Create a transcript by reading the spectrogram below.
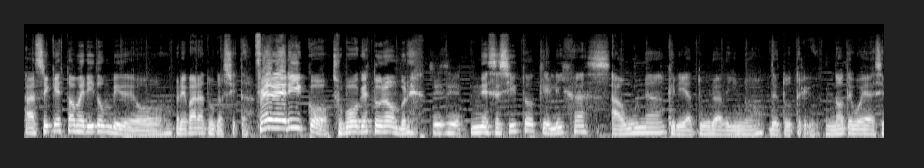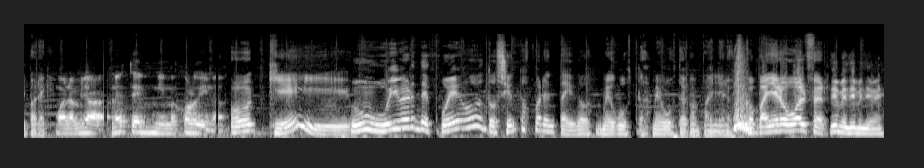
Así que esto amerita un video. Prepara tu casita. Federico, supongo que es tu nombre. Sí, sí. Necesito que elijas a una criatura Dino de tu tribu. No te voy a decir para qué. Bueno, mira, este es mi mejor dino. Ok, un Weaver de fuego 242. Me gusta, me gusta, compañero. Compañero Wolfer. Dime, dime, dime.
